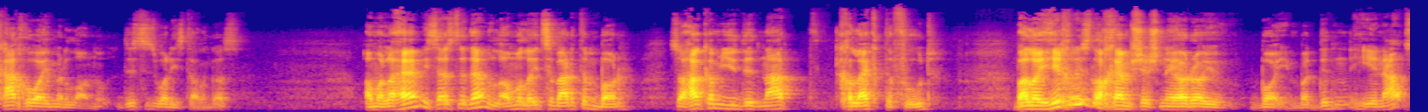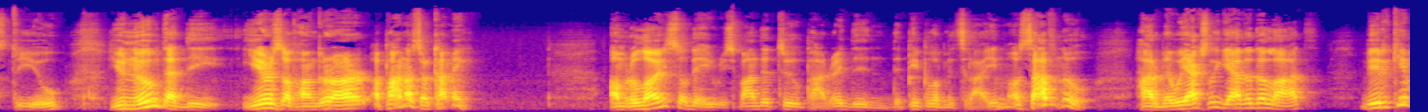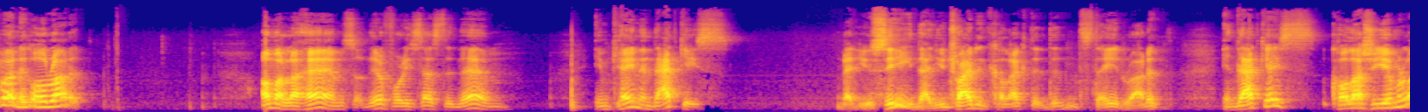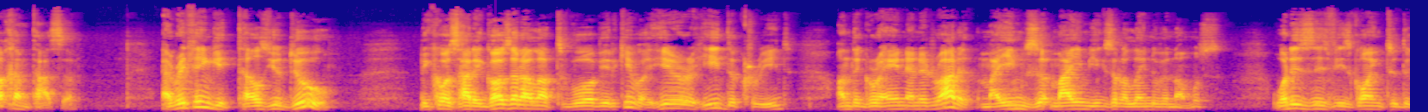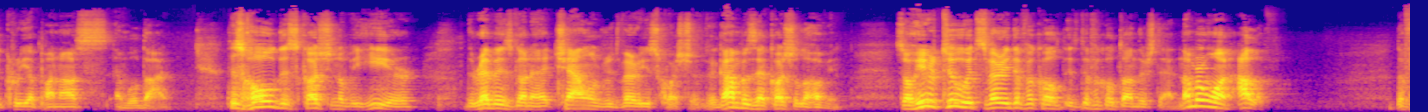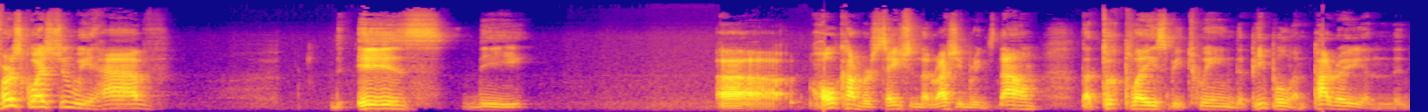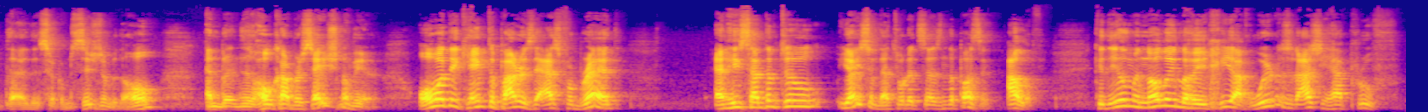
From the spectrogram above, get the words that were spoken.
This is what he's telling us. Amalahem, he says to them, bor. So how come you did not collect the food. But didn't he announce to you? You knew that the years of hunger are upon us, are coming. Amrullah, so they responded to Pared, the, the people of Mitzrayim, Osavnu, Harbe, we actually gathered a lot, Virkiva, and it all rotted. Amar Lahem, so therefore he says to them, Imkain, in that case, that you see that you tried to collect it, didn't stay, it rotted. In that case, everything it tells you do, because here he decreed on the grain and it rotted. What is if he's going to decree upon us and we'll die? This whole discussion over here, the Rebbe is going to challenge with various questions. The Gambas so here too, it's very difficult. It's difficult to understand. Number one, Aleph. The first question we have is the uh, whole conversation that Rashi brings down that took place between the people and Pare and the, the circumcision with the whole and the, the, whole conversation of here. All what they came to Pare is to ask for bread, and he sent them to Yosef. That's what it says in the pasuk. Aleph. Where does Rashi have proof?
